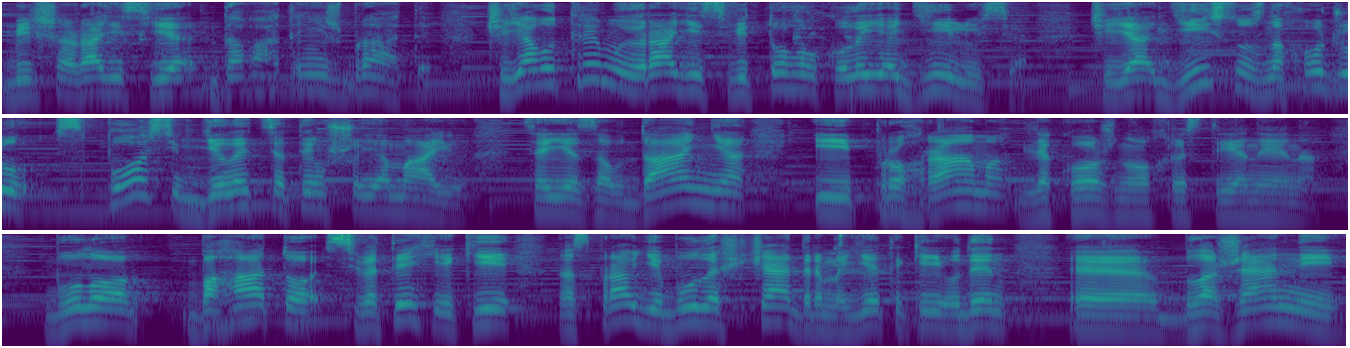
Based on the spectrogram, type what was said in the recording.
Більша радість є давати, ніж брати. Чи я отримую радість від того, коли я ділюся? Чи я дійсно знаходжу спосіб ділитися тим, що я маю? Це є завдання і програма для кожного християнина. Було багато святих, які насправді були щедрими. Є такий один е, блаженний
